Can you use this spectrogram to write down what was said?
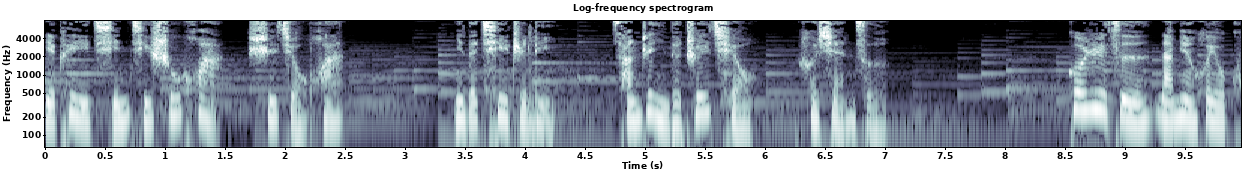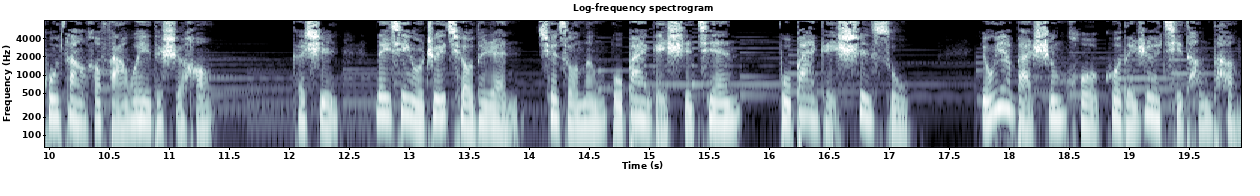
也可以琴棋书画诗酒花。你的气质里，藏着你的追求和选择。过日子难免会有枯燥和乏味的时候，可是内心有追求的人，却总能不败给时间，不败给世俗，永远把生活过得热气腾腾。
